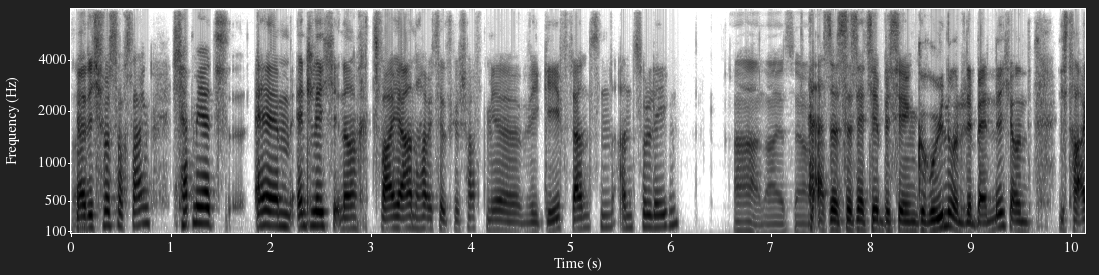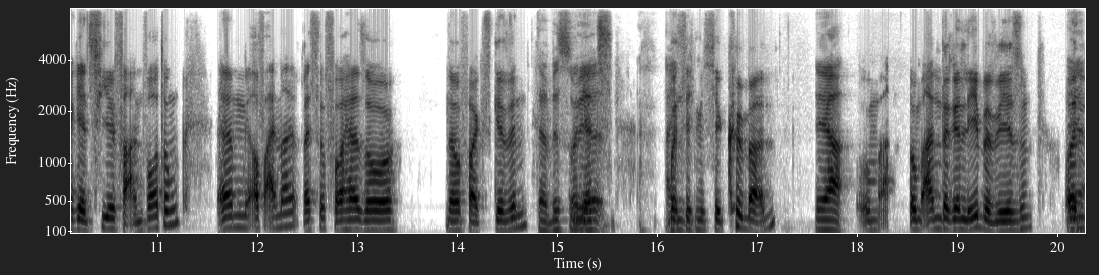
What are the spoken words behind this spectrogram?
Ja, halt- ich muss auch sagen, ich habe mir jetzt ähm, endlich nach zwei Jahren habe ich es jetzt geschafft, mir WG-Pflanzen anzulegen. ah, nice, ja. Also es ist jetzt hier ein bisschen grün und lebendig und ich trage jetzt viel Verantwortung ähm, auf einmal. Weißt du, vorher so no fucks given. Da bist du Und jetzt ein, muss ich mich hier kümmern ja, um, um andere Lebewesen. Ja.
